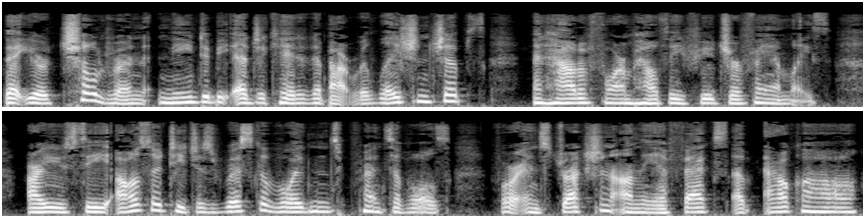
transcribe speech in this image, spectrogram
that your children need to be educated about relationships and how to form healthy future families. RUC also teaches risk avoidance principles for instruction on the effects of alcohol,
